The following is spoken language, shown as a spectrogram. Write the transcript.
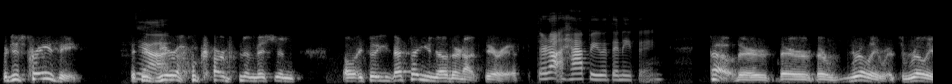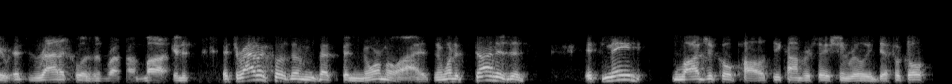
which is crazy. It's yeah. a zero carbon emission. Oh, so that's how you know they're not serious. They're not happy with anything. No, they're they're they're really it's really it's radicalism run amok, and it's it's radicalism that's been normalized. And what it's done is it's it's made logical policy conversation really difficult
